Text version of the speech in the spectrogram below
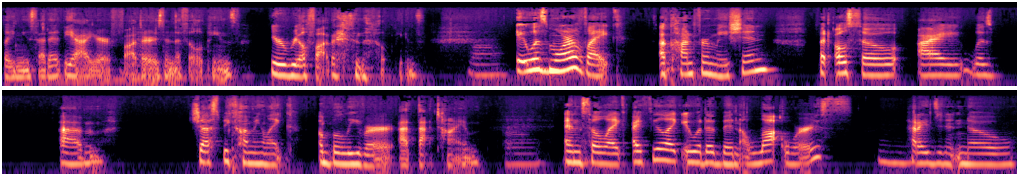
plainly said it. Yeah, your father is in the Philippines. Your real father is in the Philippines. wow, It was more of like a confirmation, but also I was um, just becoming like a believer at that time. And so, like, I feel like it would have been a lot worse had I didn't know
